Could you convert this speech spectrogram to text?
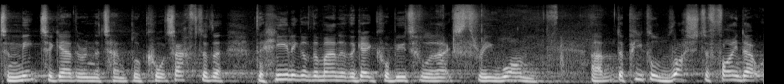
to meet together in the temple courts. After the, the healing of the man at the gate called Beautiful in Acts 3 1, um, the people rush to find out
